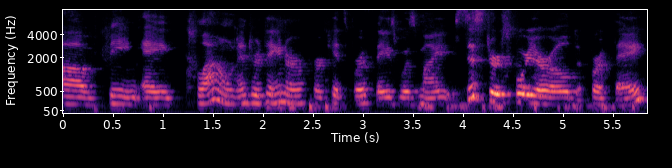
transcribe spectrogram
of being a clown entertainer for kids' birthdays was my sister's four year old birthday,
